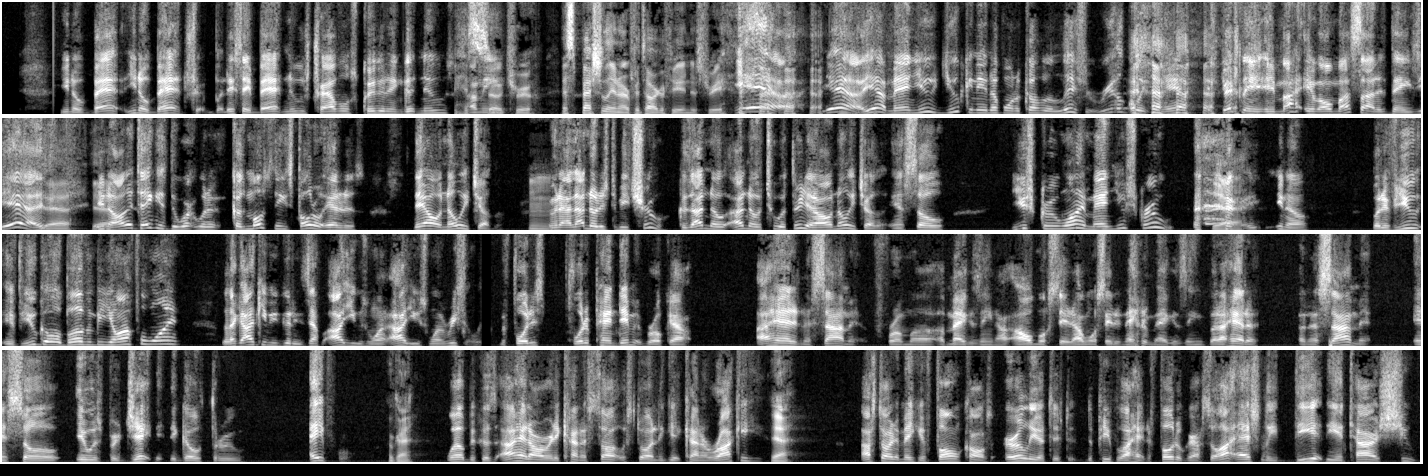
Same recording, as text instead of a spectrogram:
you know, bad, you know, bad, tra- but they say bad news travels quicker than good news. It's I mean, so true, especially in our photography industry. yeah, yeah, yeah, man. You you can end up on a couple of lists real quick, man. especially in my in, on my side of things. Yeah, yeah, yeah, You know, all it takes is to work with it because most of these photo editors, they all know each other. Hmm. I mean, and I know this to be true because I know I know two or three that all know each other, and so you screw one, man, you screwed. Yeah. you know. But if you if you go above and beyond for one, like I'll give you a good example. I use one. I used one recently before this before the pandemic broke out. I had an assignment from a, a magazine. I, I almost said I won't say the name of the magazine, but I had a an assignment, and so it was projected to go through April. Okay. Well, because I had already kind of saw it was starting to get kind of rocky. Yeah. I started making phone calls earlier to, to the people I had to photograph. So I actually did the entire shoot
